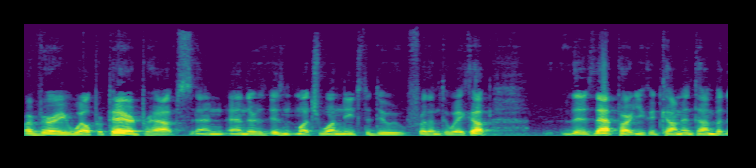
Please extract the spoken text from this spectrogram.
are very well prepared, perhaps, and, and there isn't much one needs to do for them to wake up. There's that part you could comment on. But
